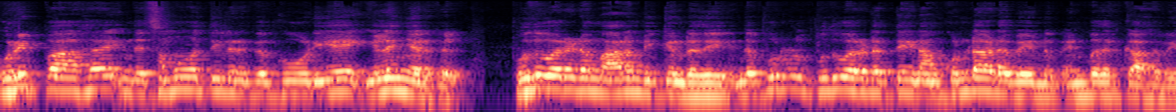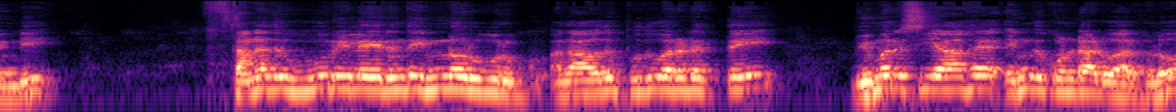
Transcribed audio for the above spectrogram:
குறிப்பாக இந்த சமூகத்தில் இருக்கக்கூடிய இளைஞர்கள். புது வருடம் ஆரம்பிக்கின்றது. இந்த புது புது வருடத்தை நாம் கொண்டாட வேண்டும் என்பதற்காக வேண்டி தனது ஊரிலிருந்து இன்னொரு ஊருக்கு அதாவது புது வருடத்தை விமரிசையாக எங்கு கொண்டாடுவார்களோ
